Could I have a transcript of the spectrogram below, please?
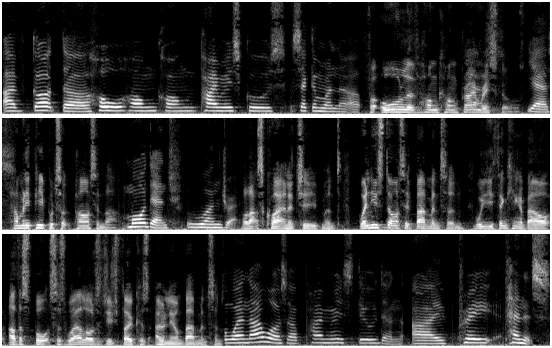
I've got the whole Hong Kong primary school's second runner up. For all of Hong Kong primary Yes. schools? Yes, How many people took part in that? More than 200. Well, that's quite an achievement. When you started badminton, were you thinking about other sports as well, or did you focus only on badminton? When I was a primary student, I played tennis.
